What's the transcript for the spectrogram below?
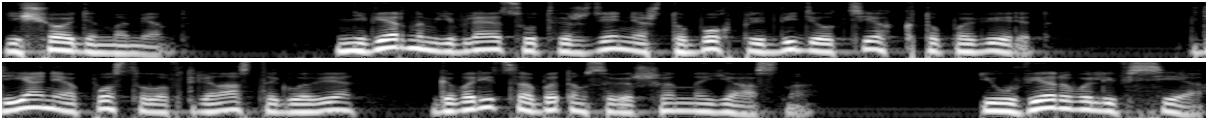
Еще один момент. Неверным является утверждение, что Бог предвидел тех, кто поверит. В Деянии апостолов в 13 главе говорится об этом совершенно ясно. «И уверовали все,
